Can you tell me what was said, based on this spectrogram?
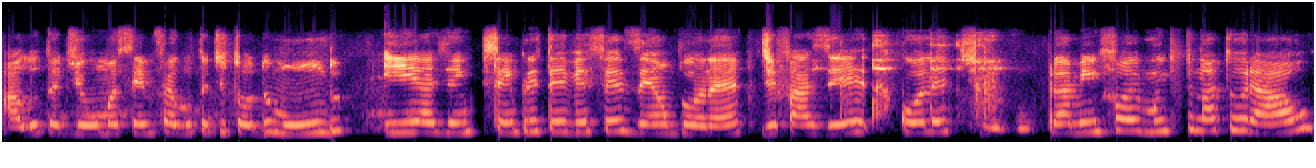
a luta de uma sempre foi a luta de todo mundo. E a gente sempre teve esse exemplo, né, de fazer coletivo. Para mim foi muito natural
